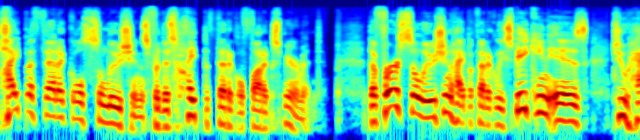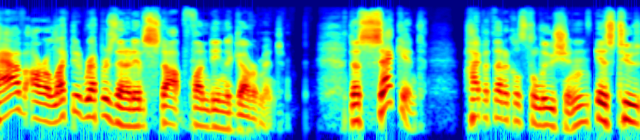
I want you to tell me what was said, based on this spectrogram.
hypothetical solutions for this hypothetical thought experiment. The first solution, hypothetically speaking, is to have our elected representatives stop funding the government. The second hypothetical solution is to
